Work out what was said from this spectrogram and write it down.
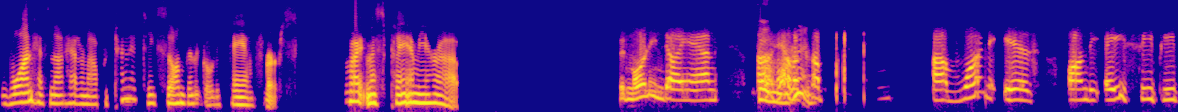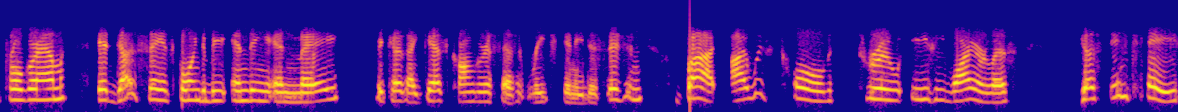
one has not had an opportunity, so I'm going to go to Pam first. All right, Miss Pam, you're up. Good morning, Diane. Good I have morning. a couple. Um, one is on the ACP program. It does say it's going to be ending in May because I guess Congress hasn't reached any decision. But I was told through Easy Wireless, just in case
